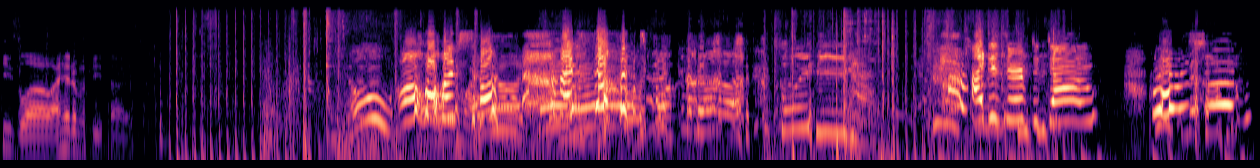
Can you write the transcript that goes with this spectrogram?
he's low. I hit him a few times. Oh, oh, I'm oh so, I'm so. Please. I deserve to die. Oh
